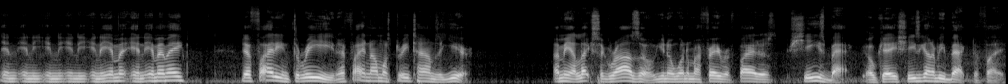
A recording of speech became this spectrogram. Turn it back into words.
In, in, in, in, in, in MMA, they're fighting three, they're fighting almost three times a year. I mean, Alexa Grasso, you know, one of my favorite fighters, she's back, okay? She's going to be back to fight.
